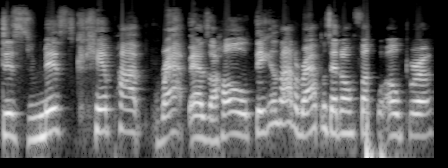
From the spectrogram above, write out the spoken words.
dismissed hip hop rap as a whole thing. There's a lot of rappers that don't fuck with Oprah.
